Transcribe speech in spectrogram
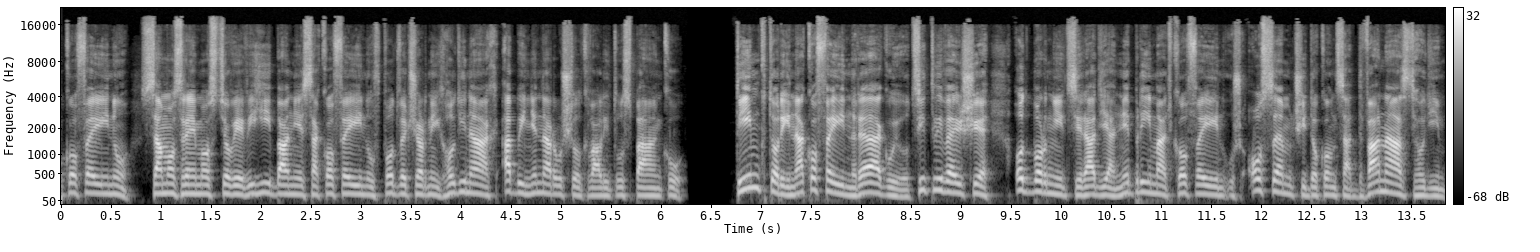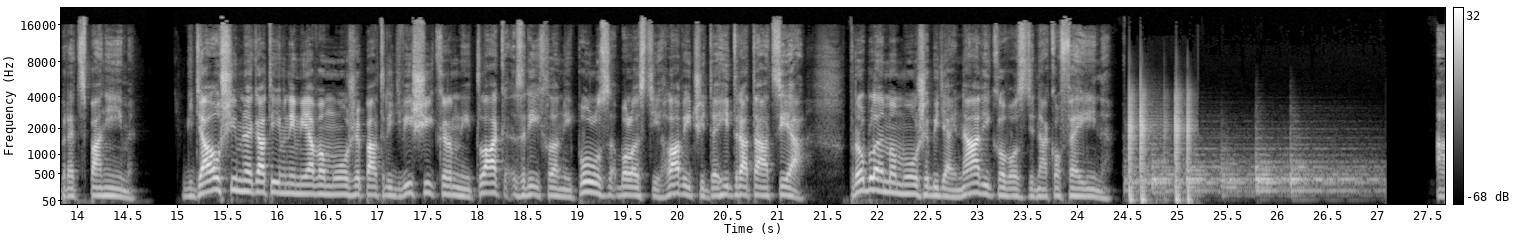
kofeínu. Samozrejmosťou je vyhýbanie sa kofeínu v podvečerných hodinách, aby nenarušil kvalitu spánku. Tým, ktorí na kofeín reagujú citlivejšie, odborníci radia nepríjmať kofeín už 8 či dokonca 12 hodín pred spaním. K ďalším negatívnym javom môže patriť vyšší krvný tlak, zrýchlený puls, bolesti hlavy či dehydratácia. Problémom môže byť aj návykovosť na kofeín. A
